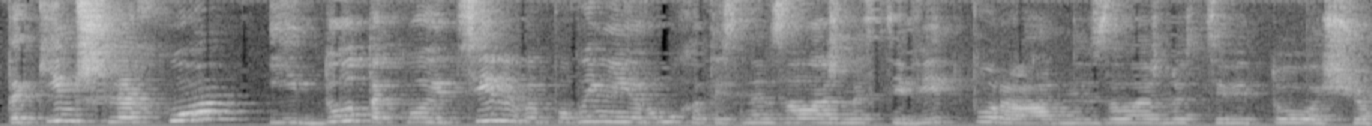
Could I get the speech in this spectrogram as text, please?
таким шляхом і до такої цілі ви повинні рухатись не в залежності від порад, не в залежності від того, що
